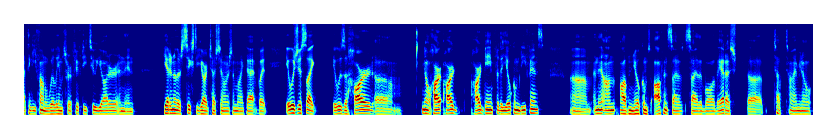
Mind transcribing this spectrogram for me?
I think he found Williams for a 52 yarder, and then he had another 60 yard touchdown or something like that. But it was just like it was a hard, um, you know, hard, hard, hard game for the Yoakum defense. Um, and then on, on Yoakum's offense side of, side of the ball, they had a uh, tough time, you know,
